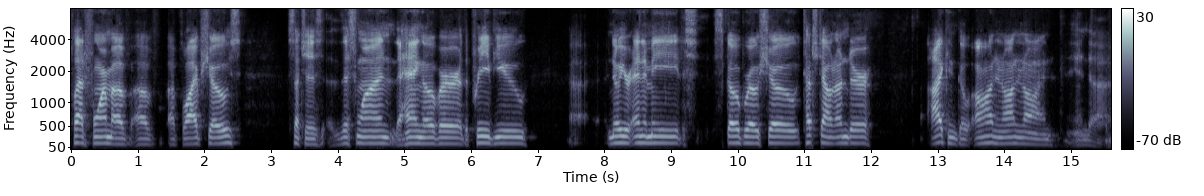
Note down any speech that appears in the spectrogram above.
platform of, of, of live shows such as this one, The Hangover, The Preview, uh, Know Your Enemy, The Scobro Show, Touchdown Under. I can go on and on and on. And uh,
